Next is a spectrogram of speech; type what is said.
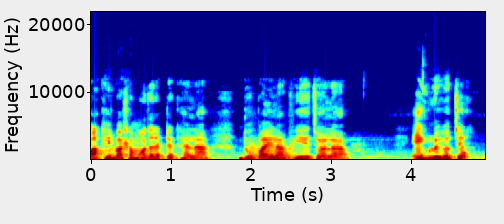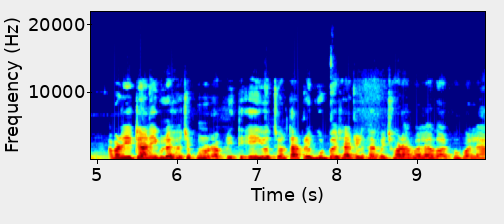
পাখির বাসা মজার একটা খেলা, দু পায়ে লাফিয়ে চলা। এইগুলোই হচ্ছে, আবার রিটার্ন এগুলোই হচ্ছে পুনরাবৃত্তি। এই হচ্ছে তারপরে গুড বাই সার্কেলে থাকবে ছড়া বলা, গল্প বলা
